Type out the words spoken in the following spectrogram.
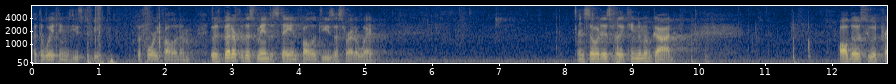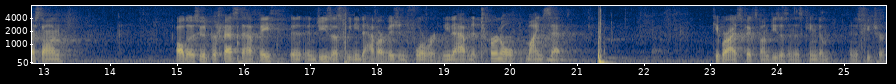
at the way things used to be before he followed him. It was better for this man to stay and follow Jesus right away. And so it is for the kingdom of God all those who would press on, all those who would profess to have faith in, in, Jesus, we need to have our vision forward. We need to have an eternal mindset. Keep our eyes fixed on Jesus and his kingdom and his future.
